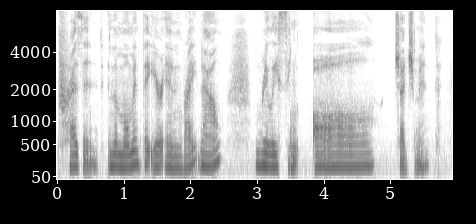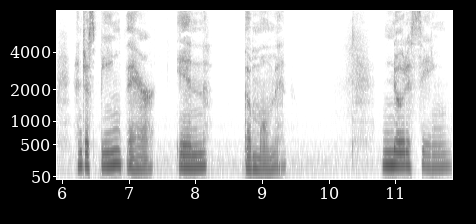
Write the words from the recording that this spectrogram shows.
present in the moment that you're in right now, releasing all judgment, and just being there in the moment. Noticing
